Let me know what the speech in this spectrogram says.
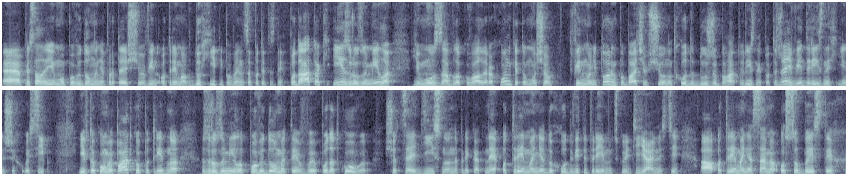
Е, прислали йому повідомлення про те, що він отримав дохід і повинен заплатити з них податок, і зрозуміло, йому заблокували рахунки, тому що Фінмоніторинг побачив, що надходить дуже багато різних платежей від різних інших осіб. І в такому випадку потрібно зрозуміло повідомити в податкову, що це дійсно, наприклад, не отримання доходу від підприємницької діяльності, а отримання саме особистих.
